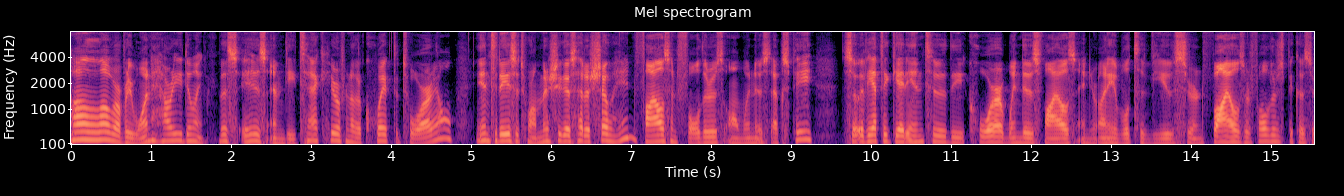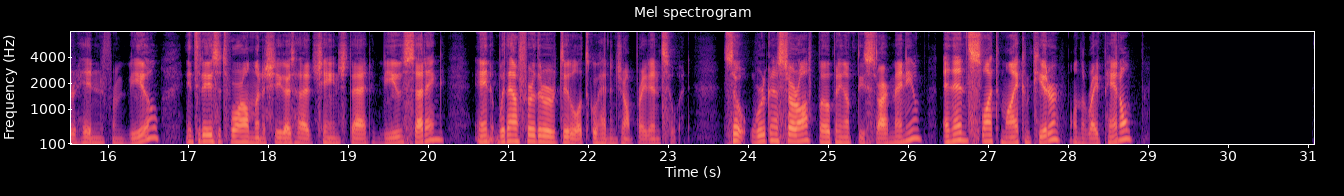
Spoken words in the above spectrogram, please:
Hello everyone, how are you doing? This is MD Tech here with another quick tutorial. In today's tutorial, I'm going to show you guys how to show hidden files and folders on Windows XP. So if you have to get into the core Windows files and you're unable to view certain files or folders because they're hidden from view, in today's tutorial I'm going to show you guys how to change that view setting. And without further ado, let's go ahead and jump right into it. So we're going to start off by opening up the Start menu and then select My Computer on the right panel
